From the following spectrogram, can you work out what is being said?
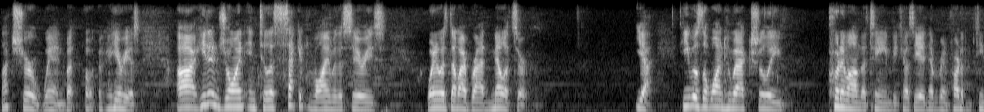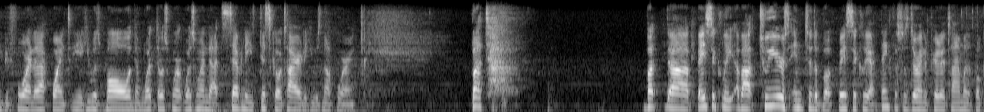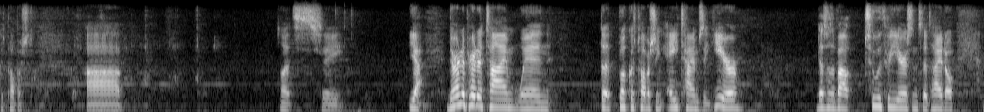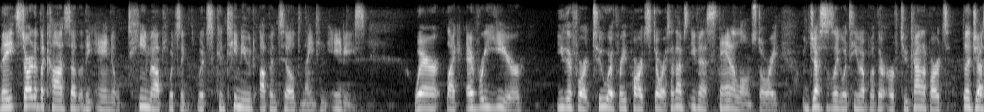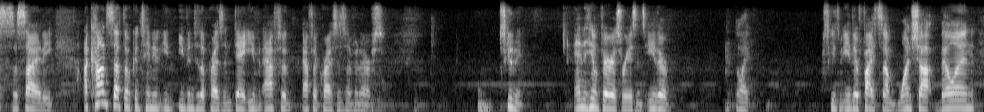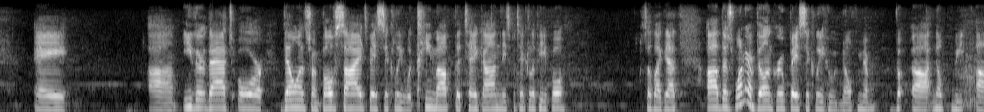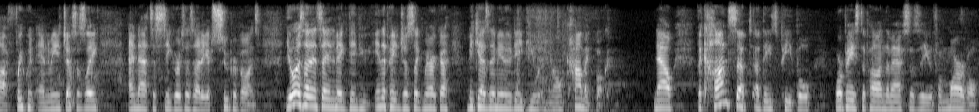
not sure when, but oh, okay, here he is. Uh, he didn't join until the second volume of the series when it was done by Brad Meltzer yeah, he was the one who actually put him on the team because he had never been part of the team before, and at that point he, he was bald, and what those were, was wearing that '70s disco attire that he was not wearing. But, but uh, basically, about two years into the book, basically, I think this was during the period of time when the book was published. Uh, let's see. Yeah, during the period of time when the book was publishing eight times a year, this was about two or three years into the title, they started the concept of the annual team ups, which which continued up until the 1980s, where like every year, either for a two or three part story, sometimes even a standalone story, Justice League would team up with their Earth 2 counterparts, the Justice Society, a concept that will continue e- even to the present day, even after after Crisis of Earth. Excuse me, and for various reasons, either like excuse me, either fight some one-shot villain, a um, either that or villains from both sides basically would team up to take on these particular people, stuff like that. Uh, there's one other villain group basically who know from uh, be uh, frequent enemies Justice League, and that's the Secret Society of Supervillains. The only reason I didn't say they make debut in the page Justice League America because they made their debut in their own comic book. Now, the concept of these people were based upon the Masters of Evil from Marvel.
